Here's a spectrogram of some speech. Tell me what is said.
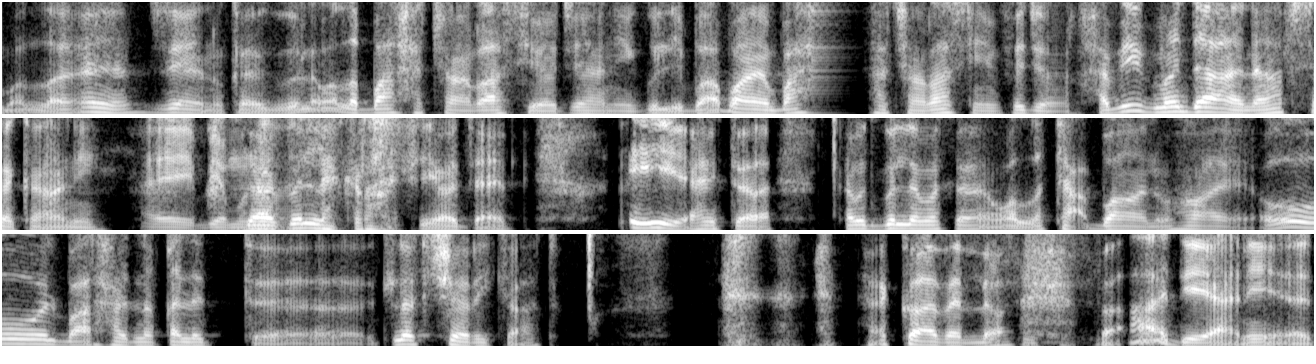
والله إيه زين. وكذا يقول له والله البارحه كان راسي وجعني يقول لي بابا أنا البارحه كان راسي ينفجر. حبيبي ما دا نفسك اني اي بيا دا أقول لك راسي وجعني اي يعني ترى أو تقول له مثلا والله تعبان وهاي. أوه البارحة نقلت آه، ثلاث شركات. أكو هذا النوع. فعادي يعني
